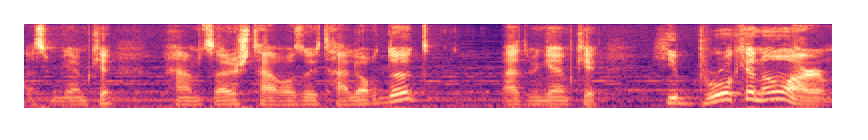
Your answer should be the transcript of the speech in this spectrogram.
پس میگم که همسرش تقاضای طلاق داد. بعد میگم که he broke an arm.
